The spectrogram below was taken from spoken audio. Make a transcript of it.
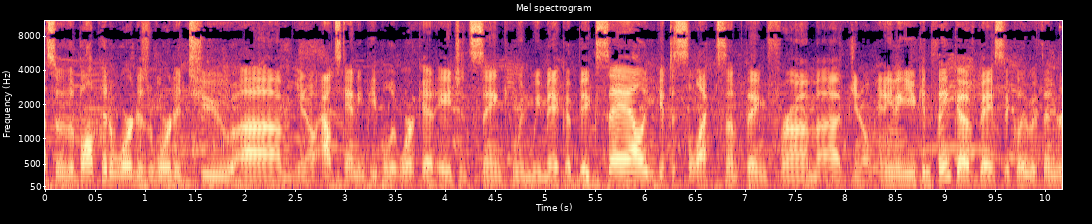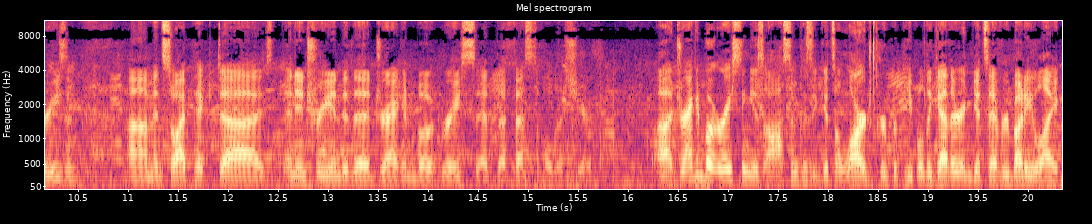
so the Ball Pit Award is awarded to um, you know outstanding people that work at AgentSync. When we make a big sale, you get to select something from uh, you know anything you can think of, basically within reason. Um, and so I picked uh, an entry into the Dragon Boat race at the festival this year. Uh, Dragon Boat racing is awesome because it gets a large group of people together and gets everybody like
